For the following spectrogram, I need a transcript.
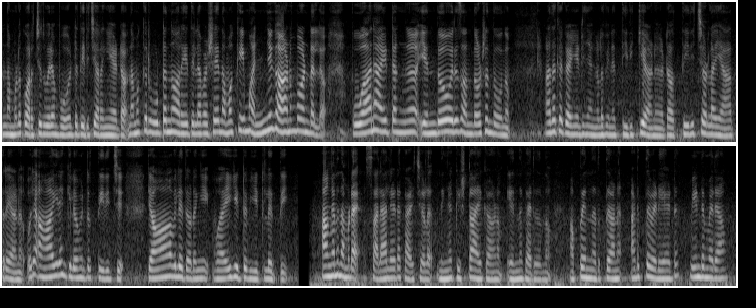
നമ്മൾ കുറച്ച് ദൂരം പോയിട്ട് തിരിച്ചിറങ്ങി കേട്ടോ. നമുക്ക് റൂട്ടൊന്നും അറിയത്തില്ല. പക്ഷേ നമുക്ക് ഈ മഞ്ഞ് കാണുമ്പോൾ ഉണ്ടല്ലോ. പോകാനായിട്ടങ്ങ് എന്തോ ഒരു സന്തോഷം തോന്നും. അതൊക്കെ കഴിഞ്ഞിട്ട് ഞങ്ങൾ പിന്നെ തിരിക്കുകയാണ് കേട്ടോ. തിരിച്ചുള്ള യാത്രയാണ്. ഒരു ആയിരം കിലോമീറ്റർ തിരിച്ച് രാവിലെ തുടങ്ങി വൈകിട്ട് വീട്ടിലെത്തി. അങ്ങനെ നമ്മുടെ സലാലയുടെ കാഴ്ചകൾ നിങ്ങൾക്ക് ഇഷ്ടമായി കാണും എന്ന് കരുതുന്നു. അപ്പോൾ നിർത്തുകയാണ്. അടുത്ത വെടിയായിട്ട് വീണ്ടും വരാം.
